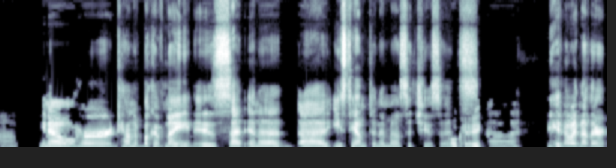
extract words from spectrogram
Uh, you know, her town of Book of Night is set in a uh, Easthampton in Massachusetts. Okay. Uh, you know, another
